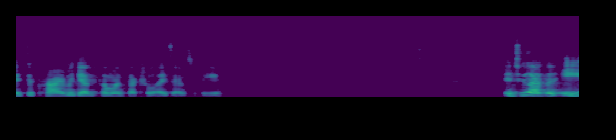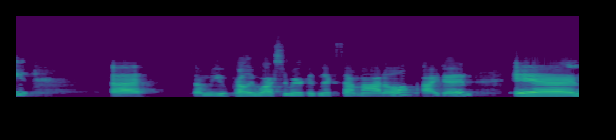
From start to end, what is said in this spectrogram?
it's a crime against someone's sexual identity. In 2008, uh, some of you probably watched America's Next Top Model. I did. And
